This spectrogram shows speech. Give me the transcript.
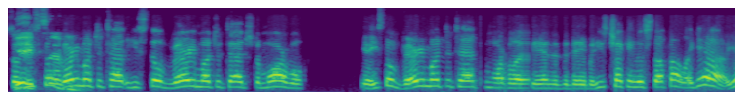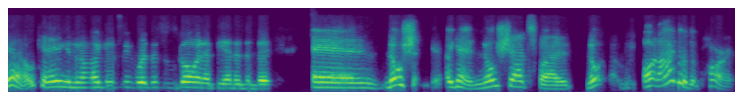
So yeah, he's still seven. very much attached. He's still very much attached to Marvel. Yeah, he's still very much attached to Marvel at the end of the day. But he's checking this stuff out. Like, yeah, yeah, okay, you know, I can see where this is going at the end of the day. And no, sh- again, no shots fired. No, on either the part.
